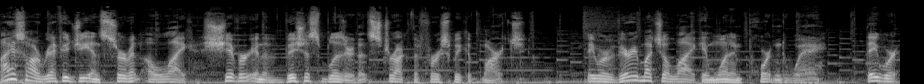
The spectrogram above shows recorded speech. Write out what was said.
I saw refugee and servant alike shiver in a vicious blizzard that struck the first week of March. They were very much alike in one important way. They were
